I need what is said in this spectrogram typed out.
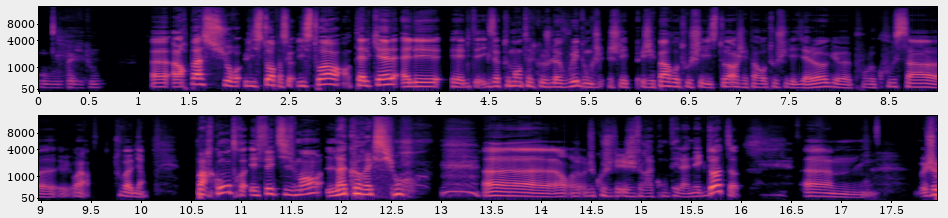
ou pas du tout? Euh, alors pas sur l'histoire parce que l'histoire telle qu'elle, elle est, elle était exactement telle que je la voulais, donc je n'ai pas retouché l'histoire, j'ai pas retouché les dialogues. Euh, pour le coup, ça, euh, voilà, tout va bien. Par contre, effectivement, la correction. alors, du coup, je vais, je vais raconter l'anecdote je,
